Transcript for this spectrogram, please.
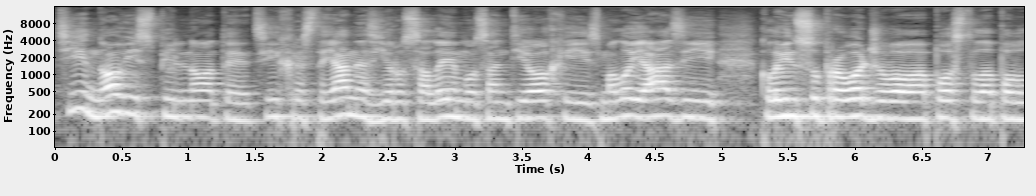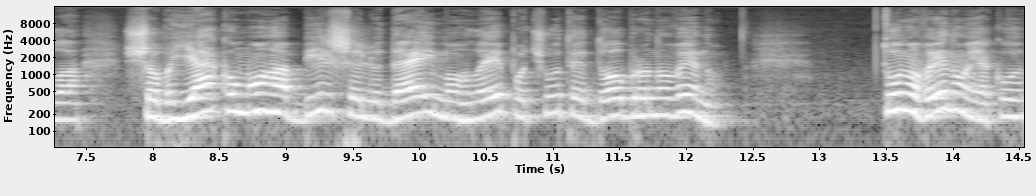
ті нові спільноти, ці християни з Єрусалиму, з Антіохії, з Малої Азії, коли він супроводжував апостола Павла, щоб якомога більше людей могли почути добру новину. Ту новину, яку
